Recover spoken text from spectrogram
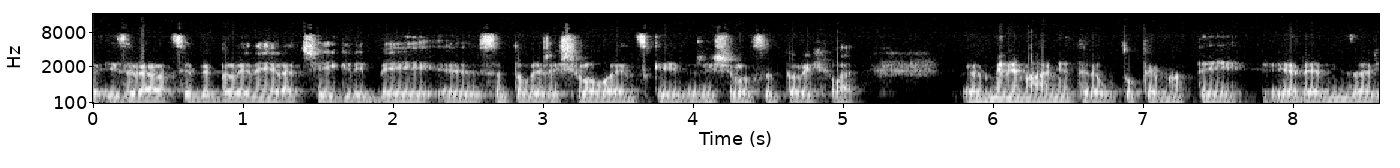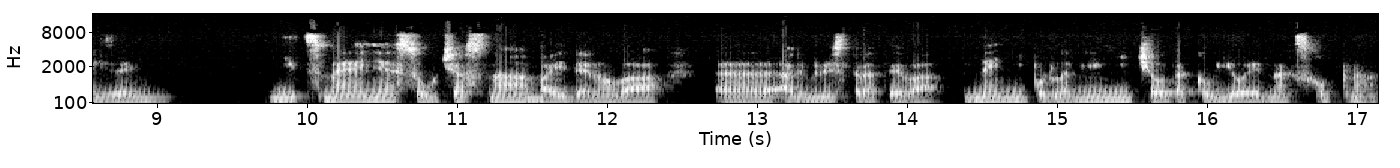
Izraelci by byli nejradši, kdyby eh, se to vyřešilo vojensky, vyřešilo se to rychle. Minimálně teda útokem na ty jaderní zařízení. Nicméně současná Bidenova Eh, administrativa není podle mě ničeho takového jednak schopná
